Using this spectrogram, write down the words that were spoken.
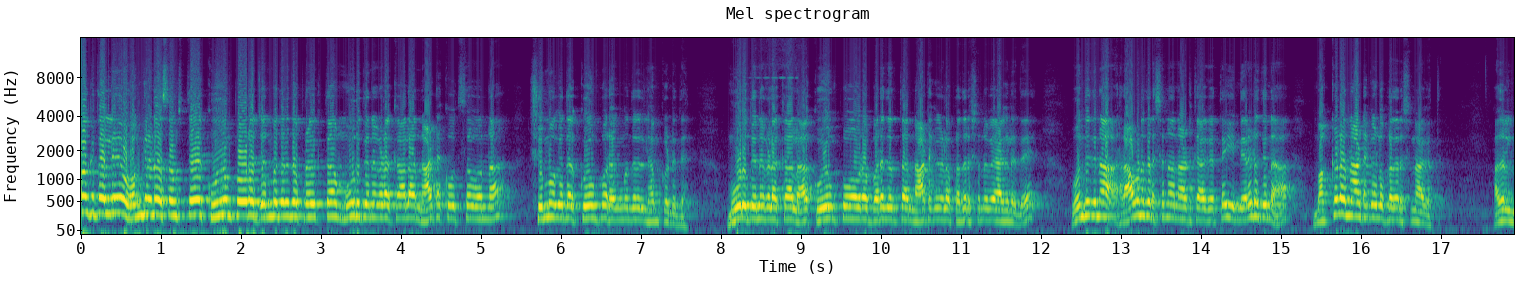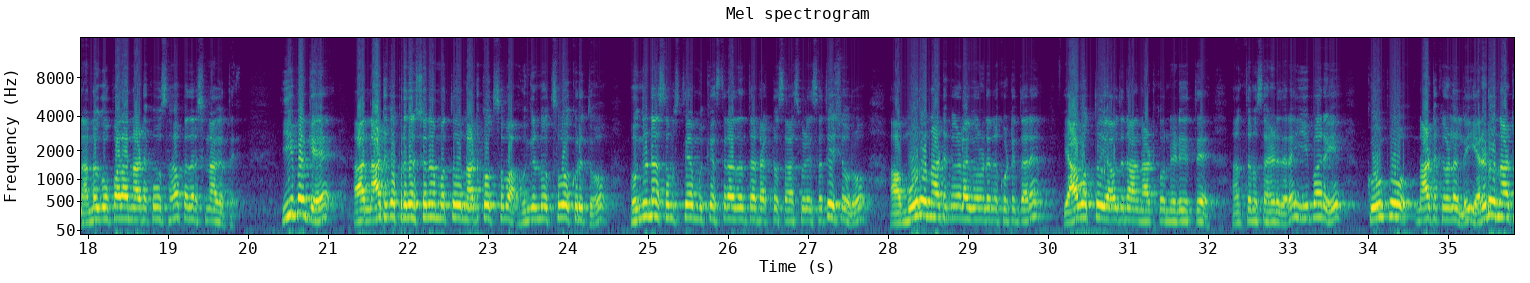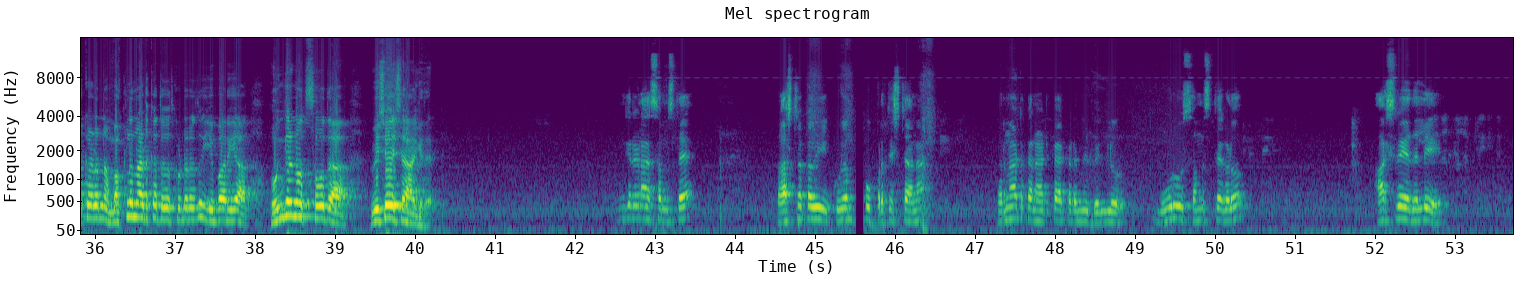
ಶಿವಮೊಗ್ಗದಲ್ಲಿ ಹೊಂಗಿರಣ ಸಂಸ್ಥೆ ಕುವೆಂಪು ಅವರ ಜನ್ಮದಿನದ ಪ್ರಯುಕ್ತ ಮೂರು ದಿನಗಳ ಕಾಲ ನಾಟಕೋತ್ಸವವನ್ನ ಶಿವಮೊಗ್ಗದ ಕುವೆಂಪು ರಂಗಮಂದಿರದಲ್ಲಿ ಹಮ್ಮಿಕೊಂಡಿದೆ. ಮೂರು ದಿನಗಳ ಕಾಲ ಕುವೆಂಪು ಅವರ ಬರೆದಂಥ ನಾಟಕಗಳ ಪ್ರದರ್ಶನವೇ ಆಗಲಿದೆ. ಒಂದು ದಿನ ರಾವಣ ದರ್ಶನ ನಾಟಕ ಆಗುತ್ತೆ, ಇನ್ನೆರಡು ದಿನ ಮಕ್ಕಳ ನಾಟಕಗಳು ಪ್ರದರ್ಶನ ಆಗುತ್ತೆ. ಅದರಲ್ಲಿ ನನ್ನ ಗೋಪಾಲ ನಾಟಕವೂ ಸಹ ಪ್ರದರ್ಶನ ಆಗುತ್ತೆ. ಈ ಬಗ್ಗೆ ಆ ನಾಟಕ ಪ್ರದರ್ಶನ ಮತ್ತು ನಾಟಕೋತ್ಸವ ಹೊಂಗಿರಣೋತ್ಸವ ಕುರಿತು ಹೊಂಗಿರಣ ಸಂಸ್ಥೆಯ ಮುಖ್ಯಸ್ಥರಾದಂಥ ಡಾಕ್ಟರ್ ಸಾಸ್ವಳಿ ಸತೀಶ್ ಅವರು ಆ ಮೂರು ನಾಟಕಗಳ ವಿವರಣೆಯನ್ನು ಕೊಟ್ಟಿದ್ದಾರೆ. ಯಾವತ್ತು ಯಾವ ದಿನ ಆ ನಾಟಕವನ್ನು ನಡೆಯುತ್ತೆ ಅಂತಲೂ ಸಹ ಹೇಳಿದ್ದಾರೆ. ಈ ಬಾರಿ ಕುವೆಂಪು ನಾಟಕಗಳಲ್ಲಿ ಎರಡು ನಾಟಕಗಳನ್ನು ಮಕ್ಕಳ ನಾಟಕ ತೆಗೆದುಕೊಂಡಿರೋದು ಈ ಬಾರಿಯ ಹೊಂಗಿರಣೋತ್ಸವದ ವಿಶೇಷ ಆಗಿದೆ. ಹೊಂಗಿರಣ ಸಂಸ್ಥೆ, ರಾಷ್ಟ್ರಕವಿ ಕುವೆಂಪು ಪ್ರತಿಷ್ಠಾನ, ಕರ್ನಾಟಕ ನಾಟಕ ಅಕಾಡೆಮಿ, ಬೆಂಗಳೂರು. ಮೂರು ಸಂಸ್ಥೆಗಳು ಆಶ್ರಯದಲ್ಲಿ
